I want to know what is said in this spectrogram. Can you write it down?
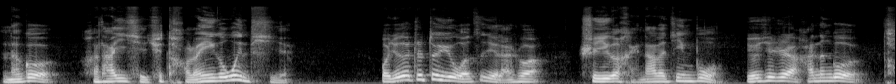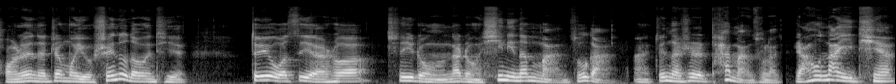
能够和他一起去讨论一个问题。我觉得这对于我自己来说是一个很大的进步，尤其是还能够讨论的这么有深度的问题，对于我自己来说是一种那种心灵的满足感，哎，真的是太满足了。然后那一天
